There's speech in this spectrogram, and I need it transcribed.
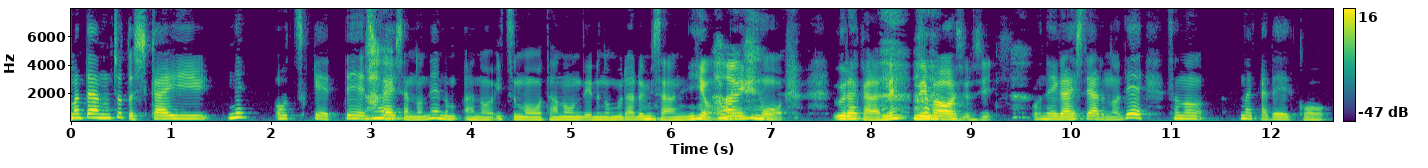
また、あの、ちょっと司会ね、をつけて、い。司会者のね、のあの、いつも頼んでいる野村るみさんに、おねはいもう、裏からね、根回しをし、お願いしてあるので、その中で、こ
